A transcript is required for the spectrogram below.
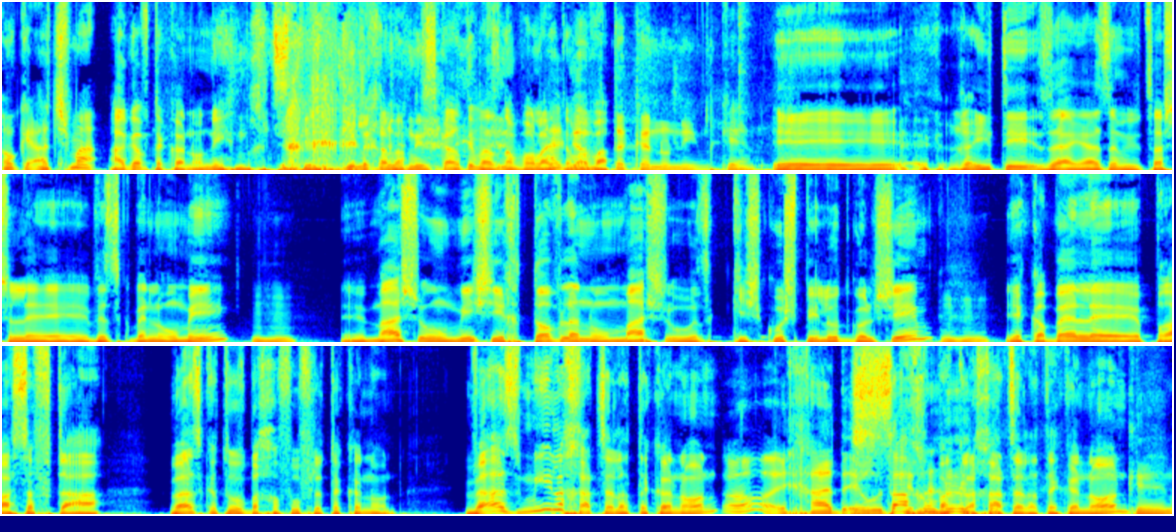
אוקיי, אז שמע, אגב, תקנונים, רציתי להגיד לך, לא נזכרתי, ואז נעבור לאייטם אגב, הבא. תקנונים, כן. אה, ראיתי, זה היה איזה מבצע של אה, בזק בינלאומי, אה, משהו, מי שיכתוב לנו משהו, איזה קשקוש פעילות גולשים. יקבל אה, פרס הפתעה. ואז כתוב בכפוף לתקנון. ואז מי לחץ על התקנון? או, אחד אהוד סחבק לחץ על התקנון, כן.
